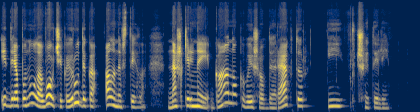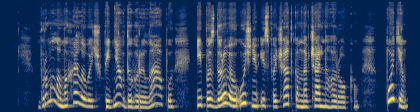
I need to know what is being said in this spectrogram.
і дряпонула вовчика й рудика, але не встигла. На шкільний ганок вийшов директор і вчителі. Бурмило Михайлович підняв догори лапу і поздоровив учнів із початком навчального року. Потім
